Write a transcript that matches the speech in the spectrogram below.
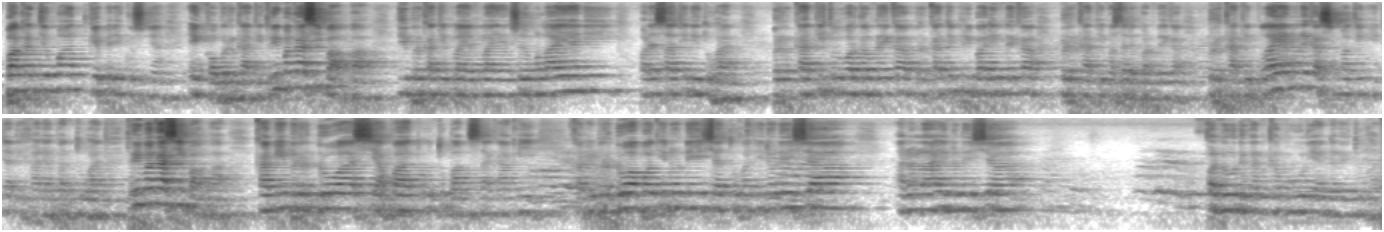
bahkan jemaat GPD khususnya engkau berkati terima kasih Bapak diberkati pelayan-pelayan yang sudah melayani pada saat ini Tuhan berkati keluarga mereka, berkati pribadi mereka, berkati masa depan mereka, berkati pelayan mereka semakin indah di hadapan Tuhan. Terima kasih Bapak. Kami berdoa syafaat untuk bangsa kami. Kami berdoa buat Indonesia Tuhan. Indonesia adalah Indonesia penuh dengan kemuliaan dari Tuhan.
